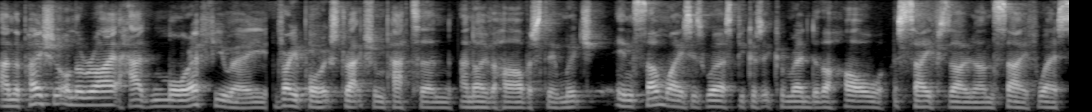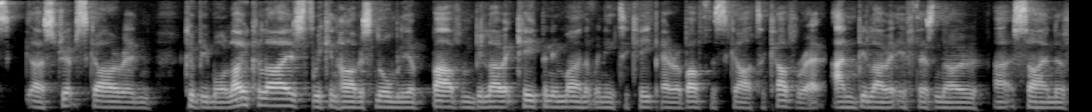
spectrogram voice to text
And the patient on the right had more FUE, very poor extraction pattern, and over harvesting, which in some ways is worse because it can render the whole safe zone unsafe, where uh, strip scarring could be more localized. We can harvest normally above and below it, keeping in mind that we need to keep hair above the scar to cover it and below it if there's no uh, sign of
